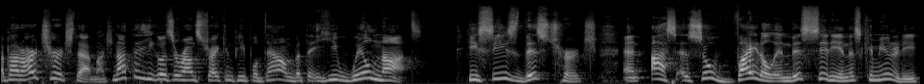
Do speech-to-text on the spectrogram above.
About our church that much. Not that he goes around striking people down, but that he will not. He sees this church and us as so vital in this city, in this community,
